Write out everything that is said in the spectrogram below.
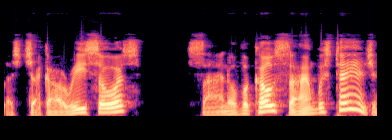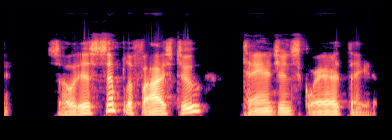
Let's check our resource. Sine over cosine was tangent. So this simplifies to tangent squared theta.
